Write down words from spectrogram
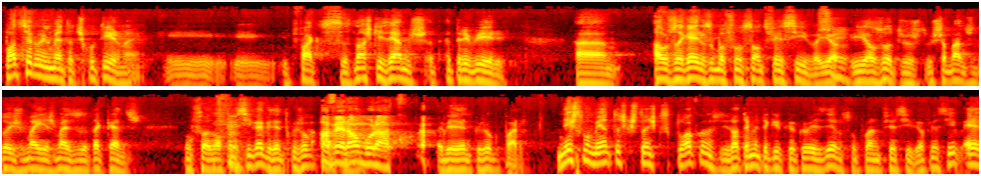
pode ser um elemento a discutir, não é? E, e de facto, se nós quisermos atribuir uh, aos zagueiros uma função defensiva e, e, aos outros, os chamados dois meias mais os atacantes, uma função ofensiva, é evidente que o jogo parte. Haverá um buraco. É evidente que o jogo parte. Neste momento, as questões que se colocam, exatamente aquilo que eu queria dizer, no seu plano defensivo e ofensivo, é,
